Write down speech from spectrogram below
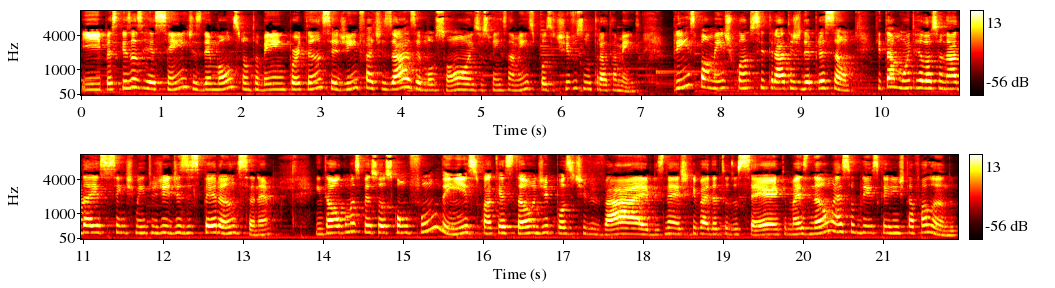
e pesquisas recentes demonstram também a importância de enfatizar as emoções, os pensamentos positivos no tratamento, principalmente quando se trata de depressão, que está muito relacionada a esse sentimento de desesperança, né? Então, algumas pessoas confundem isso com a questão de positive vibes, né? De que vai dar tudo certo, mas não é sobre isso que a gente está falando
